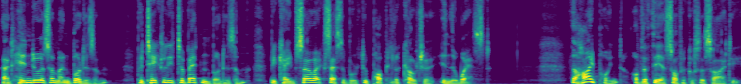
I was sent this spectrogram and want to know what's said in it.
that Hinduism and Buddhism, particularly Tibetan Buddhism, became so accessible to popular culture in the West. The high point of the Theosophical Society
